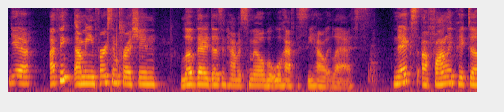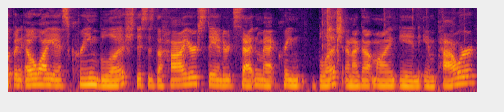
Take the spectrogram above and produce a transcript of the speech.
Yeah, I think, I mean, first impression, love that it doesn't have a smell, but we'll have to see how it lasts. Next, I finally picked up an LYS cream blush. This is the higher standard satin matte cream blush, and I got mine in Empower.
